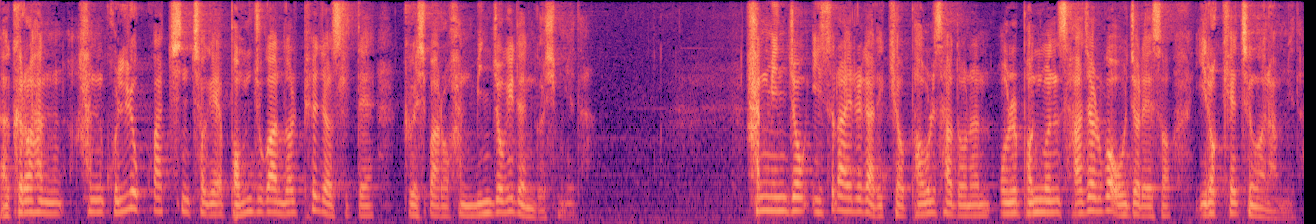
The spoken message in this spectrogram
아, 그러한 한 권력과 친척의 범주가 넓혀졌을 때 그것이 바로 한 민족이 된 것입니다. 한 민족 이스라엘을 가리켜 바울 사도는 오늘 본문 4절과 5절에서 이렇게 증언합니다.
